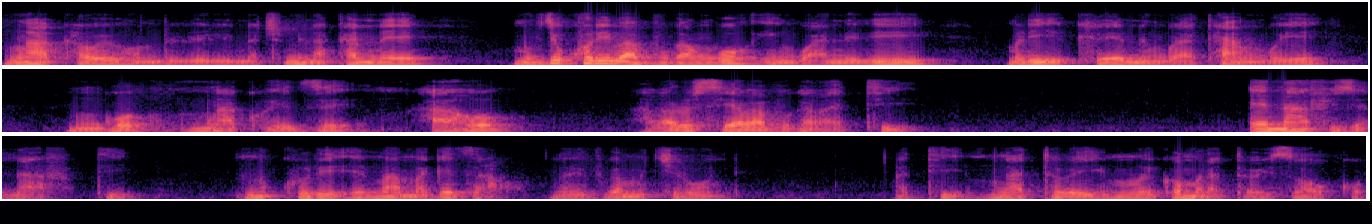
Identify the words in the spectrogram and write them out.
mu mwaka w'ibihumbi bibiri na cumi na kane. Mu by'ukuri bavuga ngo ingwano iri muri Ukraine ngo yatanguye ngo umwaka uheze aho abarusiya bavuga bati is enough. Ati nukuri imana ageze aho. Nabivuga mu kirundi. Ati mwatobeye muriko muratoye isoko.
